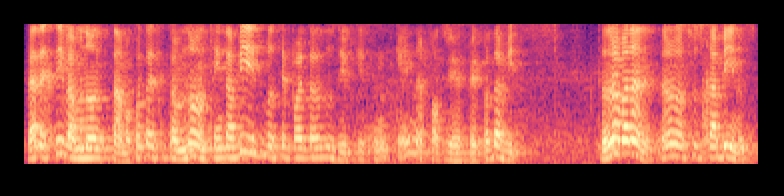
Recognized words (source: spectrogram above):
Para Nirtiv Amnon está, mas quando está escrito Amnon sem David, você pode traduzir, porque, aí não é falta de respeito para David. Então, não é bananas, não nossos rabinos.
